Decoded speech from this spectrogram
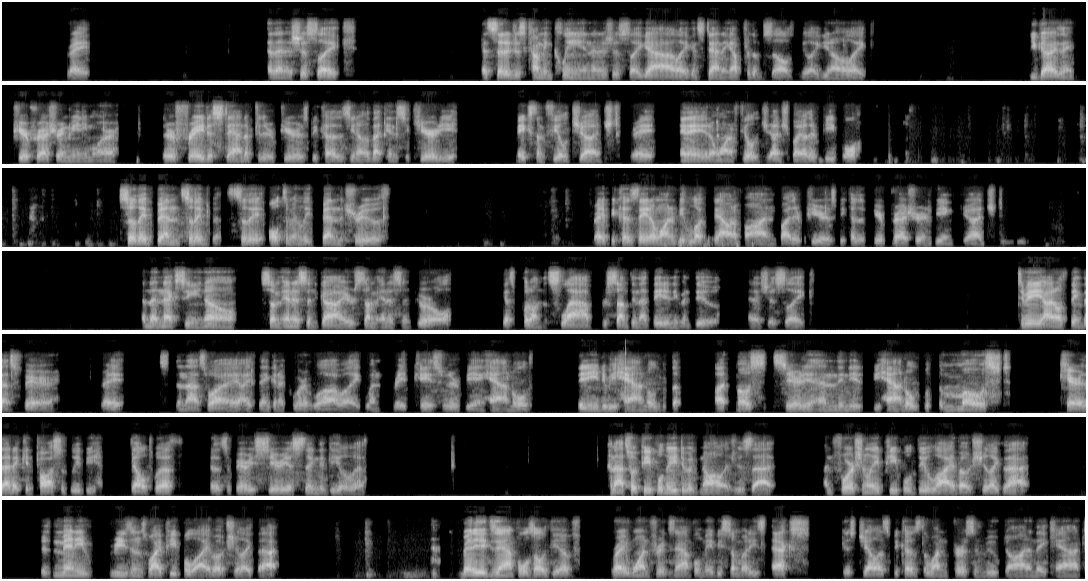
right? And then it's just like instead of just coming clean and it's just like yeah like and standing up for themselves and be like you know like you guys ain't peer pressuring me anymore they're afraid to stand up to their peers because you know that insecurity makes them feel judged right? And they don't want to feel judged by other people. So they bend so they so they ultimately bend the truth right? Because they don't want to be looked down upon by their peers because of peer pressure and being judged. And then next thing you know some innocent guy or some innocent girl gets put on the slab for something that they didn't even do. And it's just like to me i don't think that's fair right? And that's why i think in a court of law like when rape cases are being handled they need to be handled with the utmost sincerity and they need to be handled with the most care that it can possibly be dealt with. It's a very serious thing to deal with and that's what people need to acknowledge is that unfortunately people do lie about shit like that there's many reasons why people lie about shit like that many examples i'll give right one for example maybe somebody's ex is jealous because the one person moved on and they can't.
